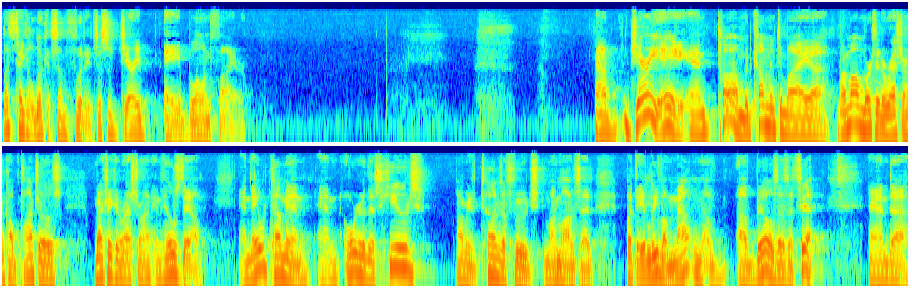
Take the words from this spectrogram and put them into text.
let's take a look at some footage. This is Jerry A. blowing fire. Now, Jerry A. and Tom would come into my. Uh, my mom worked at a restaurant called Pancho's Mexican restaurant in Hillsdale, and they would come in and order this huge. I mean, tons of food. My mom said, but they'd leave a mountain of, of bills as a tip, and uh,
